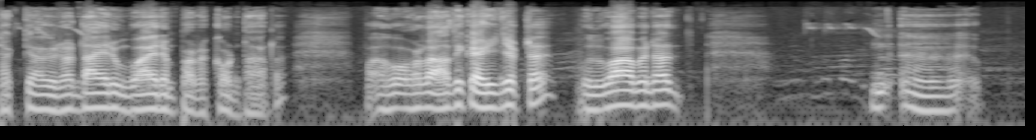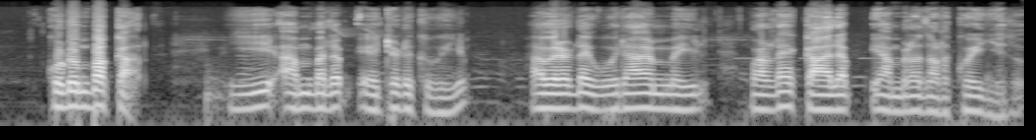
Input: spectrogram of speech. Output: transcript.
ശക്തിയാവിൽ രണ്ടായിരം മൂവായിരം പഴക്കം ഉണ്ടാറ് അത് കഴിഞ്ഞിട്ട് പുതുവാമന കുടുംബക്കാർ ഈ അമ്പലം ഏറ്റെടുക്കുകയും അവരുടെ ഊരാമ്മയിൽ വളരെ കാലം ഈ അമ്പലം നടക്കുകയും ചെയ്തു.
